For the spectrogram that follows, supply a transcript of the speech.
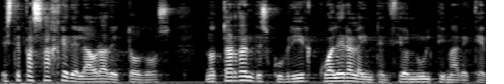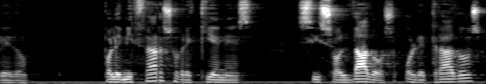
Este pasaje de la hora de todos no tarda en descubrir cuál era la intención última de Quevedo polemizar sobre quiénes, si soldados o letrados,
